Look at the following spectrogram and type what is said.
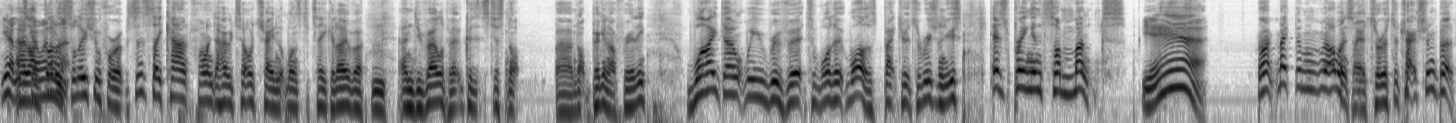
Yeah, yeah, let's and go I've got a it. solution for it. Since they can't find a hotel chain that wants to take it over Hmm. and develop it because it's just not uh, not big enough, really. Why don't we revert to what it was, back to its original use? Let's bring in some monks. Yeah. Right, make them, I won't say a tourist attraction, but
